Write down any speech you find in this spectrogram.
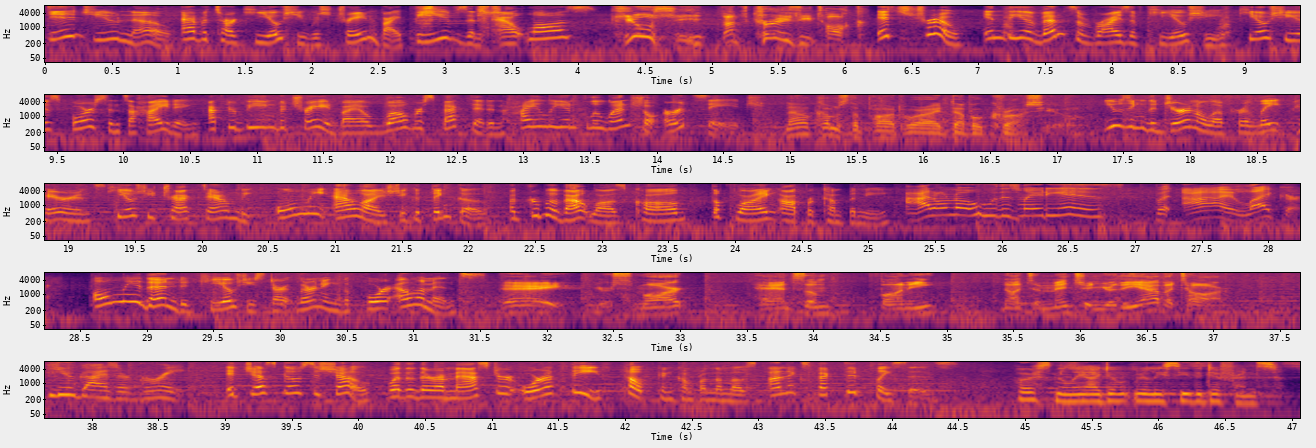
Did you know Avatar Kyoshi was trained by thieves and outlaws? Kyoshi? That's crazy talk. It's true. In the events of Rise of Kyoshi, Kyoshi is forced into hiding after being betrayed by a well respected and highly influential Earth Sage. Now comes the part where I double cross you. Using the journal of her late parents, Kyoshi tracked down the only allies she could think of a group of outlaws called the Flying Opera Company. I don't know who this lady is, but I like her. Only then did Kyoshi start learning the four elements. Hey, you're smart, handsome, funny, not to mention you're the Avatar. You guys are great. It just goes to show whether they're a master or a thief, help can come from the most unexpected places. Personally, I don't really see the difference.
